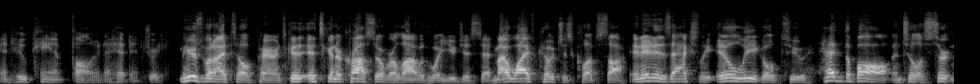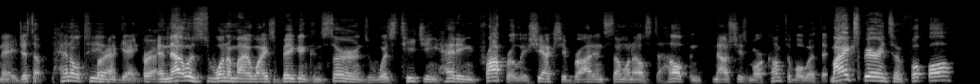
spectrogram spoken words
and who can't following a head head injury. Here's what I tell parents because it's going to cross over a lot with what you just said. My wife coaches club soccer, and it is actually illegal to head the ball until a certain age. It's a penalty correct, in the game. Correct. And that was one of my wife's big concerns was teaching heading properly. She actually brought in someone else to help, and now she's more comfortable with it. My experience in football,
